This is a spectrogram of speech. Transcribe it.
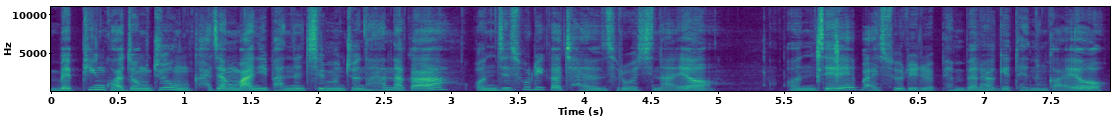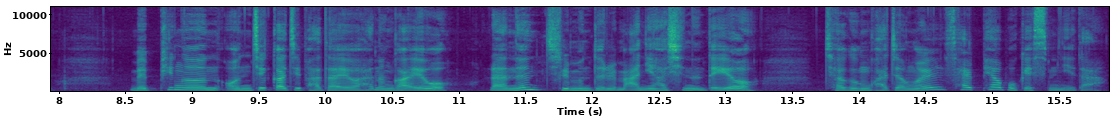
매핑 과정 중 가장 많이 받는 질문 중 하나가 언제 소리가 자연스러워지나요? 언제 말소리를 변별하게 되는가요? 매핑은 언제까지 받아야 하는가요? 라는 질문들을 많이 하시는데요. 적응 과정을 살펴보겠습니다.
